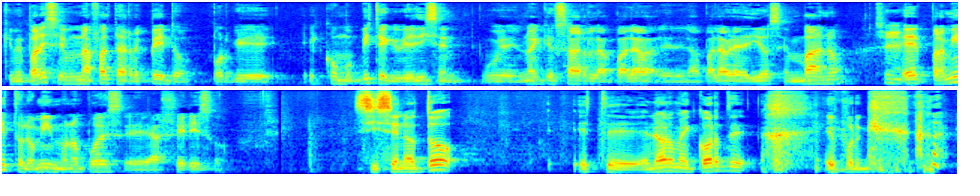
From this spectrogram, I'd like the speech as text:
que me parece una falta de respeto, porque es como, viste que dicen, "Uy, no hay que usar la palabra, la palabra de Dios en vano. Sí. Eh, para mí esto es lo mismo, no puedes eh, hacer eso. Si se notó este enorme corte, es porque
